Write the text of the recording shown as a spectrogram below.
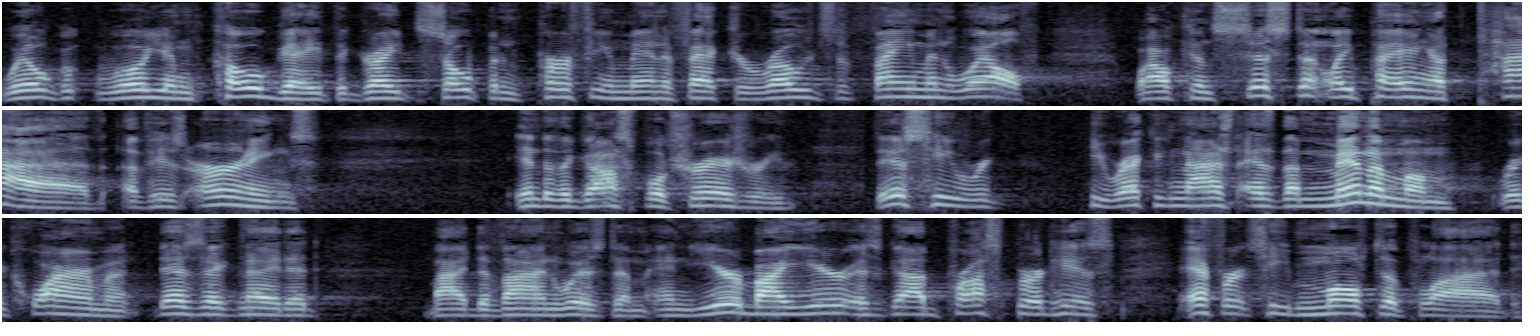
Will, William Colgate, the great soap and perfume manufacturer, rose to fame and wealth while consistently paying a tithe of his earnings into the gospel treasury. This he, re, he recognized as the minimum requirement designated by divine wisdom. And year by year, as God prospered his efforts, he multiplied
